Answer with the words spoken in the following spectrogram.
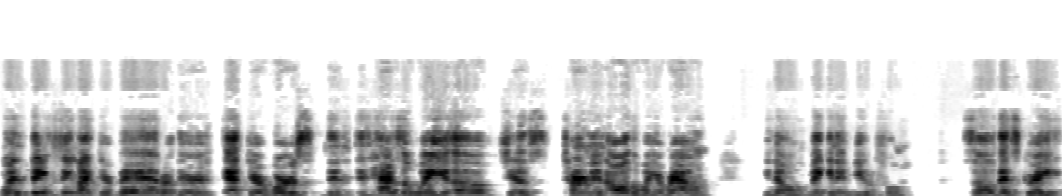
when things seem like they're bad or they're at their worst, then it has a way of just turning all the way around, you know, making it beautiful. So that's great.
